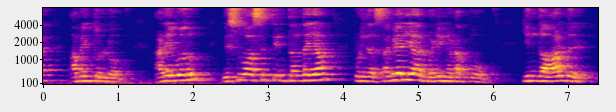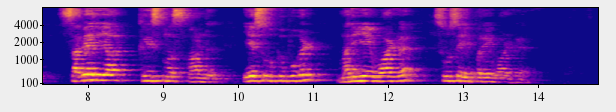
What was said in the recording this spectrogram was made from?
அமைத்துள்ளோம். அனைவரும் விசுவாசத்தின் தந்தையாம் புனித சவேரியார் வழி நடப்போம். இந்த ஆண்டு சவேரியார் கிறிஸ்துமஸ் ஆண்டு. இயேசுவுக்கு புகழ் மரியே வாழ்க சூசையப்பரே வாழ்க.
